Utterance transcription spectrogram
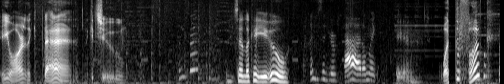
Yeah, you are. Look at that. Look at you. What he said? He said, "Look at you." I thought he said you're bad. I'm like, Yeah. What the fuck?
